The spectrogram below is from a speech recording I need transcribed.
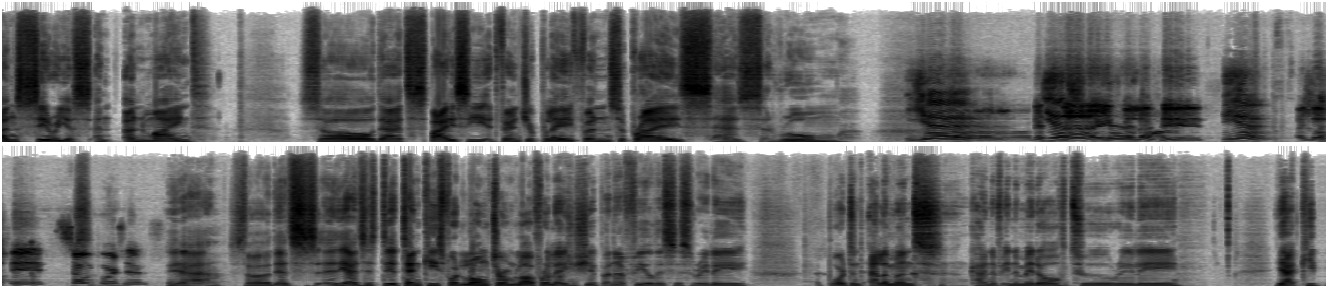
unserious and unmind. So that spicy adventure play, fun, surprise has room. Yeah. That's Yes, nice. I love it. Yeah. I love it. So important. Yeah. So that's uh, yeah, it's just the ten keys for long-term love relationship, and I feel this is really important element, kind of in the middle, to really, yeah, keep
